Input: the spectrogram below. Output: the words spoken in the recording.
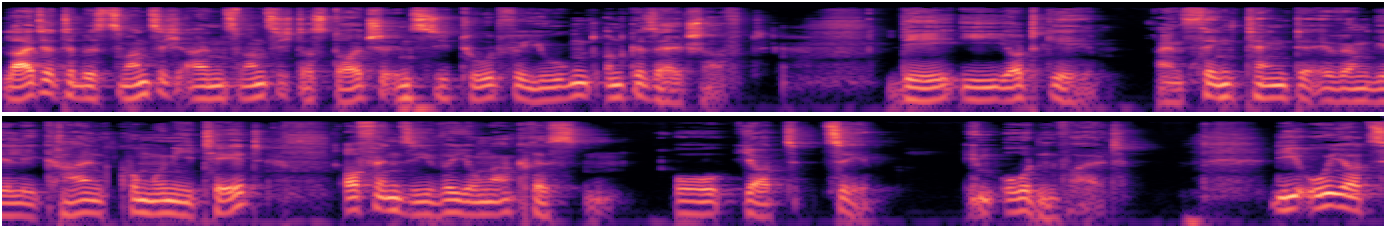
leitete bis 2021 das Deutsche Institut für Jugend und Gesellschaft. DIJG, ein Think Tank der evangelikalen Kommunität Offensive junger Christen, OJC, im Odenwald. Die OJC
